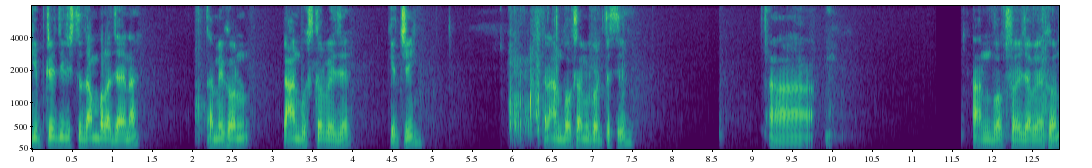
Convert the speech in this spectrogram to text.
গিফটের জিনিস তো দাম বলা যায় না। আমি এখন আনবক্স করব এই যে, কেচি। আনবক্স আমি করতেছি। আনবক্স হয়ে যাবে এখন।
